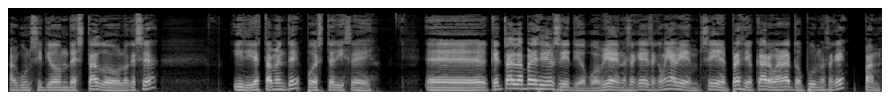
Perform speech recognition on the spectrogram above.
algún sitio donde he estado o lo que sea, y directamente pues te dice, eh, ¿qué tal le ha parecido el sitio? Pues bien, no sé qué, se comía bien, sí, el precio caro, barato, pum, no sé qué, pam,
